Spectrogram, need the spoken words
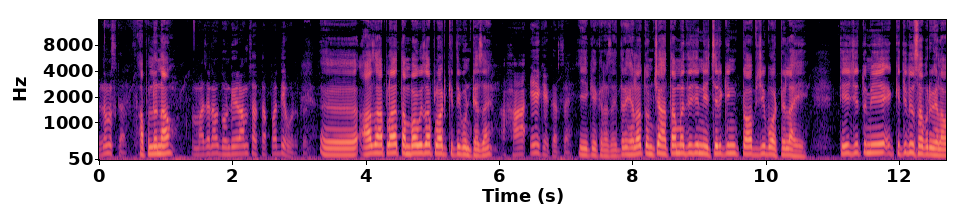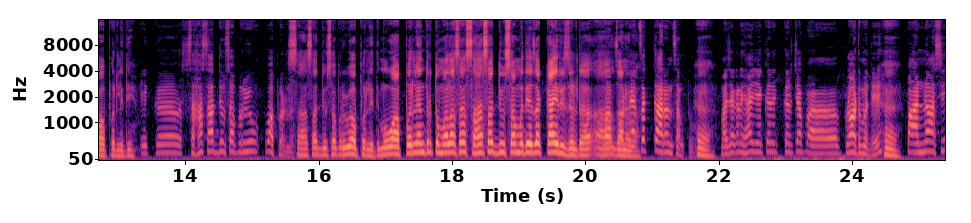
नमस्कार. आपलं नाव? माझं नाव धोंडीराम साताप्पा देवडकर. अं, आज आपला तंबाखूचा प्लॉट किती गुंठ्याचा आहे? हा एक एकरचा आहे. एक एकराचा आहे. तर ह्याला तुमच्या हातामध्ये जी नेचर किंग टॉप जी बॉटल आहे ती जी तुम्ही किती दिवसापूर्वी ह्याला वापरली ती? एक अ, सहा सात दिवसापूर्वी वापरलं. सहा सात दिवसापूर्वी वापरली ती. मग वापरल्यानंतर तुम्हाला असा सहा सात दिवसामध्ये याचा काय रिझल्ट जाणवला? वापरण्याचं कारण सांगतो. हां. माझ्याकडे ह्या एक एकरच्या प्लॉटमध्ये हां. पानं अशी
